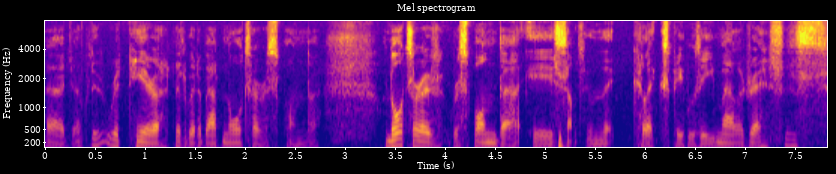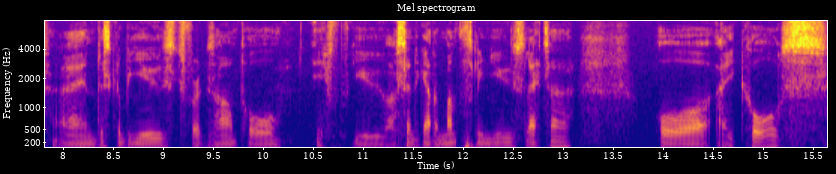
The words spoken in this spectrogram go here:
Uh, I've written here a little bit about an autoresponder. An autoresponder is something that collects people's email addresses, and this can be used, for example, if you are sending out a monthly newsletter or a course.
